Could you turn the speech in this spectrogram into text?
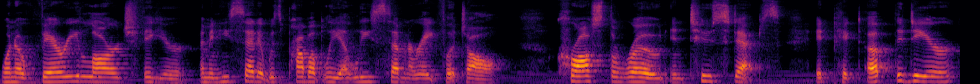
when a very large figure, I mean, he said it was probably at least seven or eight foot tall, crossed the road in two steps. It picked up the deer,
